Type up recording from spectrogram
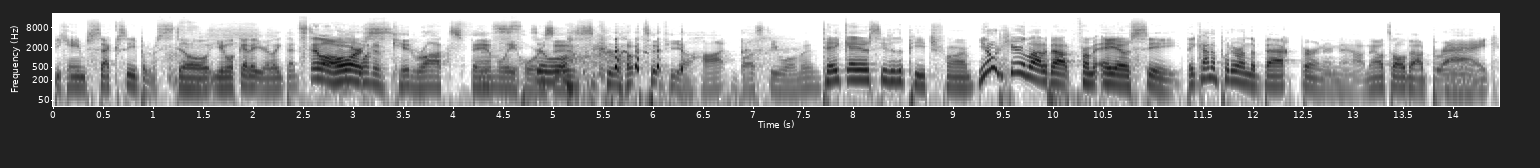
became sexy, but it was still, you look at it, you're like, that's still a horse. One of Kid Rock's family horses grew up to be a hot, busty woman. Take AOC to the peach farm. You don't hear a lot about from AOC. They kind of put her on the back burner now. Now it's all about Bragg.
